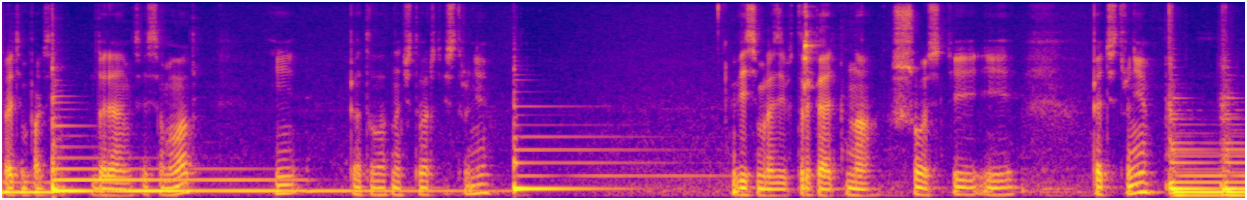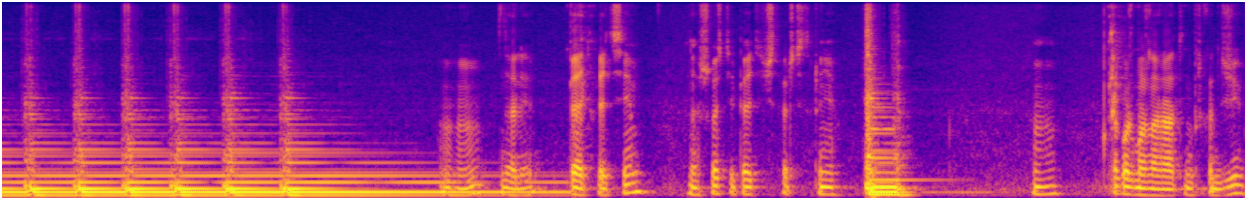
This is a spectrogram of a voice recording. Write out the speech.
Третім пальцем вдаряємо цей сьомий лад. І п'ятий лад на четвертій струні. 8 разів 3-5 на шостій і п'ятій струні. Угу. Далі 5-5-7 на шостій, п'ятій, четвертій струні. Угу. Також можна грати, наприклад, G.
